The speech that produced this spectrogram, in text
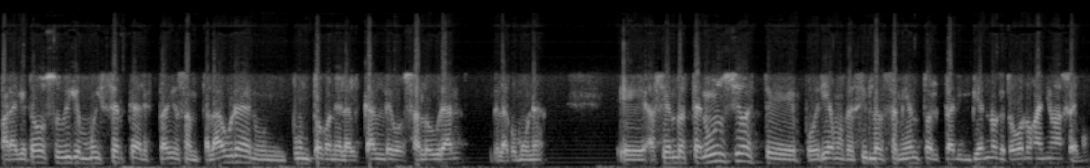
para que todos se ubiquen muy cerca del Estadio Santa Laura, en un punto con el alcalde Gonzalo Durán de la comuna, eh, haciendo este anuncio, este podríamos decir lanzamiento del plan invierno que todos los años hacemos.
